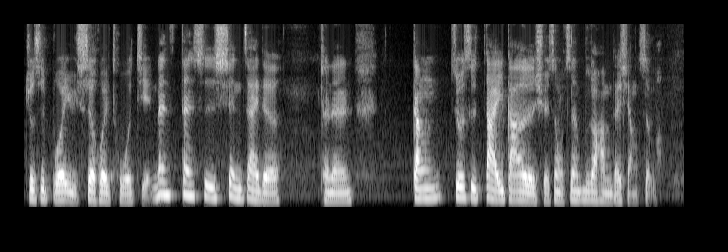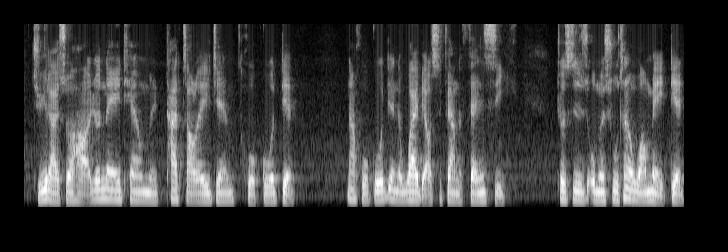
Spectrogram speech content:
就是不会与社会脱节。那但是现在的可能刚就是大一大二的学生，我真的不知道他们在想什么。举例来说，好，就那一天我们他找了一间火锅店，那火锅店的外表是非常的 fancy。就是我们俗称的王美店，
